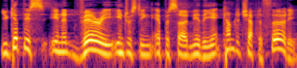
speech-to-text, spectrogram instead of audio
You get this in a very interesting episode near the end. Come to chapter 30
